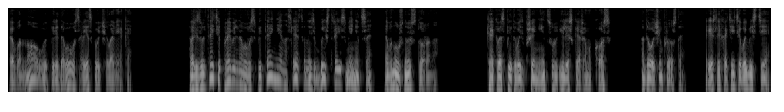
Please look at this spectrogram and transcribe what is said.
в нового передового советского человека. В результате правильного воспитания наследственность быстро изменится в нужную сторону. Как воспитывать пшеницу или, скажем, коз? Да очень просто. Если хотите вывести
